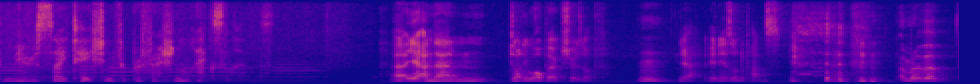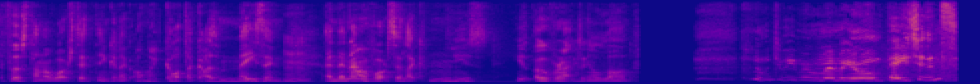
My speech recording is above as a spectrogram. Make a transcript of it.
the Mayor's citation for professional excellence. Uh, yeah, and then Donnie Wahlberg shows up. Mm. Yeah, in his underpants. I remember the first time I watched it thinking like, oh my god, that guy's amazing. Mm-hmm. And then now I've watched it like, hmm, he's he's overacting a lot. Don't you even remember your own patients?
